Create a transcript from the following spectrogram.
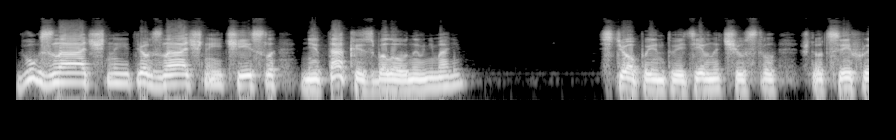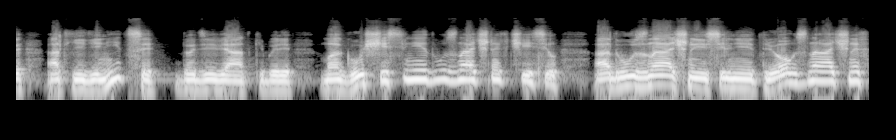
двухзначные и трехзначные числа не так избалованы вниманием. Степа интуитивно чувствовал, что цифры от единицы до девятки были могущественнее двузначных чисел, а двузначные сильнее трехзначных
